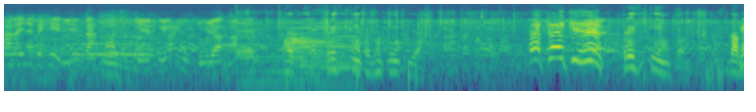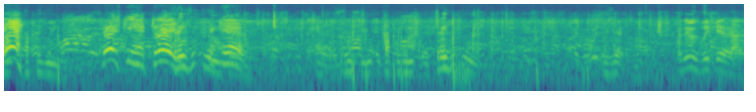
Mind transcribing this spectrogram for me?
Fala aí na bequeria, ele dá 400, eu cultura. Olha, pessoal, 3,500 juntinho aqui, ó. É 3,500. 3,500, ó. Quê? que tá pedindo. 3,500. 3. 3,500. 500. É, juntinho, ele tá pedindo é, 3,500. Cadê os boi pesados?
